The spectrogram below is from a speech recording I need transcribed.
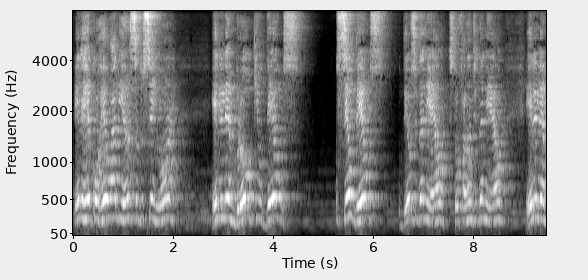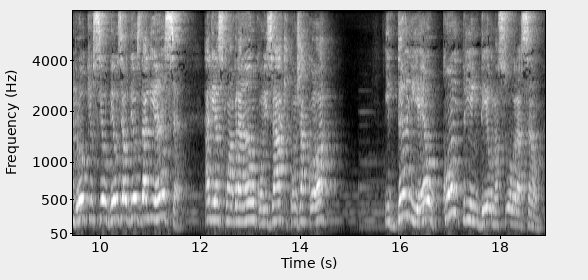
Ele recorreu à aliança do Senhor. Ele lembrou que o Deus, o seu Deus, o Deus de Daniel, estou falando de Daniel, ele lembrou que o seu Deus é o Deus da aliança aliança com Abraão, com Isaac, com Jacó. E Daniel compreendeu na sua oração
